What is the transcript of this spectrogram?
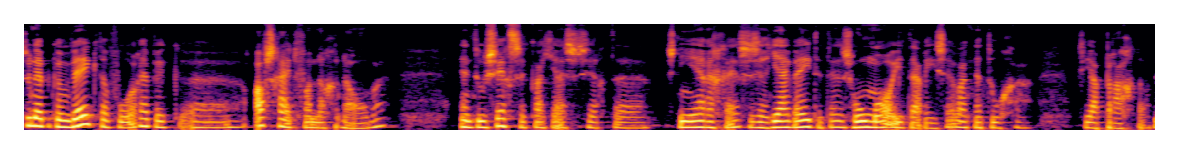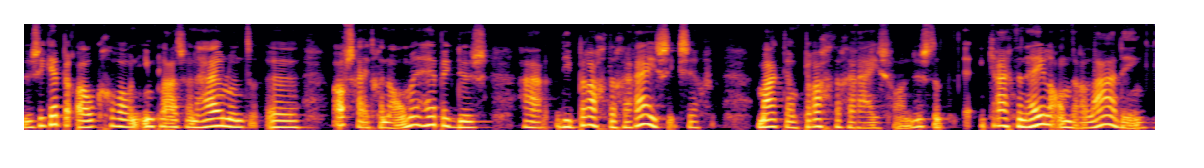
Toen heb ik een week daarvoor heb ik uh, afscheid van haar genomen. En toen zegt ze, Katja, ze zegt, uh, is niet erg hè. Ze zegt, jij weet het hè, dus hoe mooi het daar is hè, waar ik naartoe ga. Ik ja, prachtig. Dus ik heb er ook gewoon in plaats van huilend uh, afscheid genomen, heb ik dus haar die prachtige reis. Ik zeg, maak er een prachtige reis van. Dus dat krijgt een hele andere lading.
